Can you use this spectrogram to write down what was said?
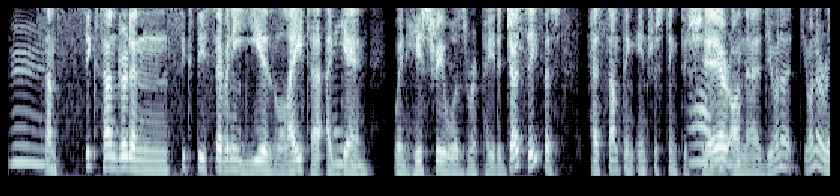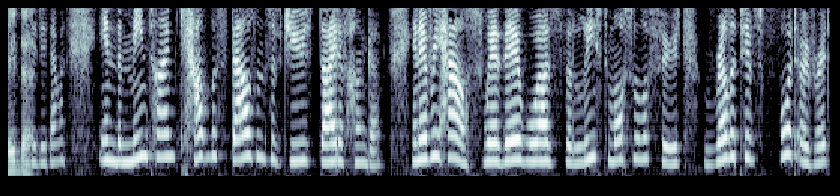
Hmm. Some 660, 70 years later again when history was repeated. Josephus has something interesting to oh, share on that. Do you want to do you want to read that? do that one? In the meantime, countless thousands of Jews died of hunger. In every house where there was the least morsel of food, relatives fought over it,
